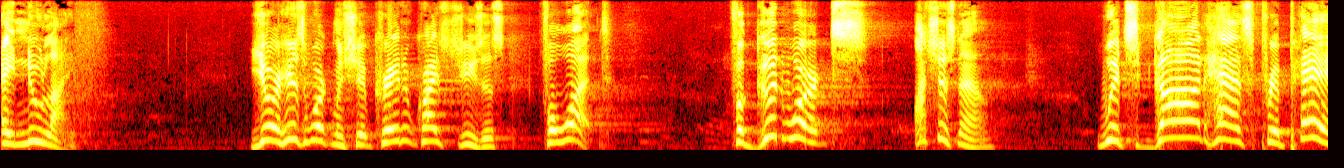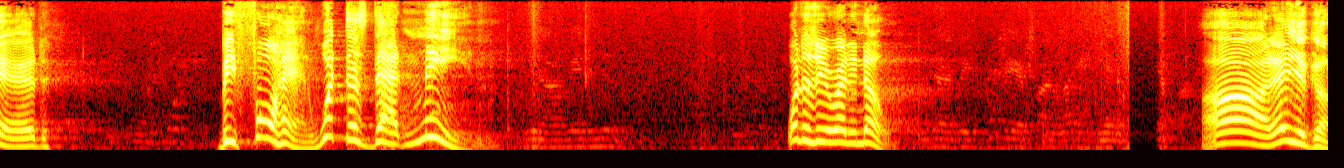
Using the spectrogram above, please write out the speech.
A new life. You're his workmanship, created in Christ Jesus, for what? For good works, watch this now, which God has prepared beforehand. What does that mean? What does he already know? Ah, there you go.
